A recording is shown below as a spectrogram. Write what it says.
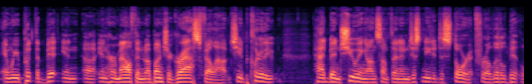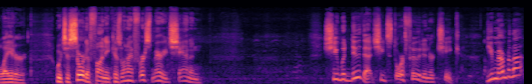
and we put the bit in uh, in her mouth, and a bunch of grass fell out. She had clearly had been chewing on something and just needed to store it for a little bit later, which is sort of funny because when I first married Shannon, she would do that. She'd store food in her cheek. Do you remember that?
